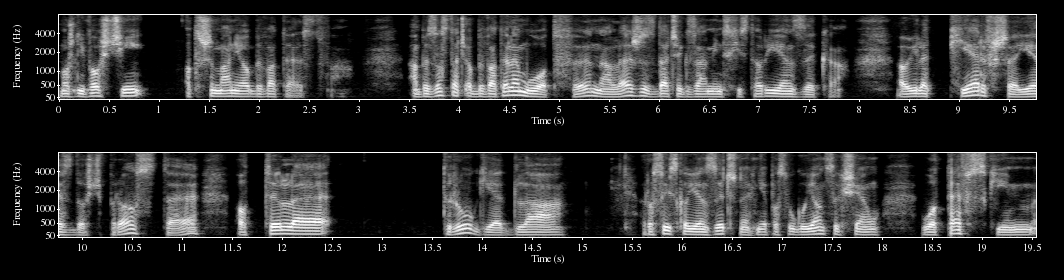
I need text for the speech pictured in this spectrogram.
możliwości otrzymania obywatelstwa. Aby zostać obywatelem Łotwy, należy zdać egzamin z historii języka. O ile pierwsze jest dość proste, o tyle drugie dla rosyjskojęzycznych, nieposługujących się łotewskim,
